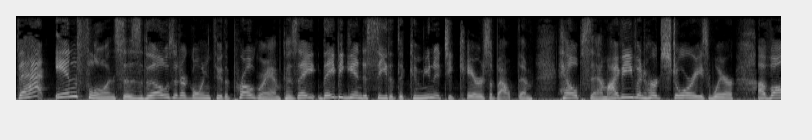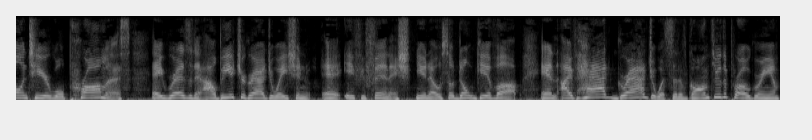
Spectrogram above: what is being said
that influences those that are going through the program because they they begin to see that the community cares about them, helps them. I've even heard stories where a volunteer will promise a resident, "I'll be at your graduation uh, if you finish," you know, so don't give up. And I've had graduates that have gone through the program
